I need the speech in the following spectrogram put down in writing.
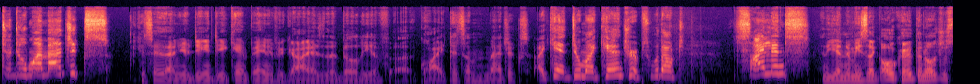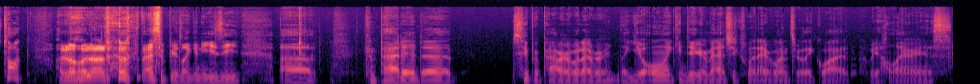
to do my magics. You can say that in your D&D campaign if your guy has the ability of uh, quietism magics. I can't do my cantrips without silence. And the enemy's like, okay, then I'll just talk. Hello, hello. hello. that would be like an easy, uh, combated uh, superpower or whatever. Like you only can do your magics when everyone's really quiet. That'd be hilarious.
